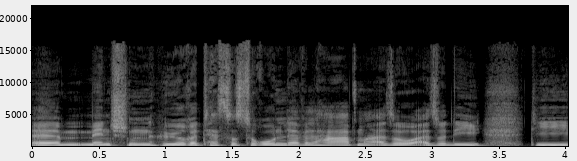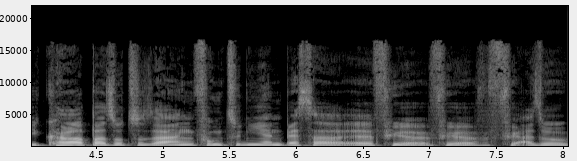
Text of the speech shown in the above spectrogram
äh, Menschen höhere Testosteronlevel haben. Also, also die, die Körper sozusagen funktionieren besser äh, für, für, für, also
